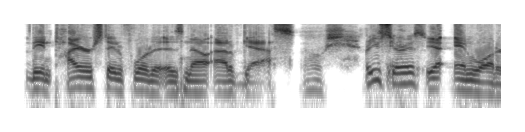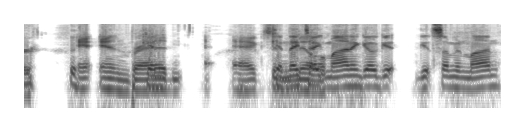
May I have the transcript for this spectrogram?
The entire state of Florida is now out of gas. oh shit! Are you serious? Yeah, and water. and, and bread, e- eggs, Can and they milk. take mine and go get get some in mine?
